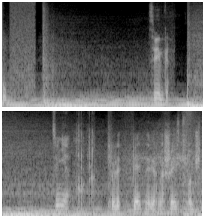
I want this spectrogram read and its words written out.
Фу. Свинка. Свинья. То лет пять, наверное, шесть точно.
